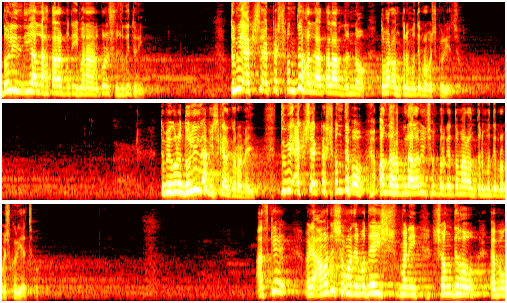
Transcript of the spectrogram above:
দলিল দিয়ে আল্লাহ তালার প্রতি ইমান আনার কোনো সুযোগই তো তুমি একশো একটা সন্দেহ আল্লাহ তালার জন্য তোমার অন্তরের মধ্যে প্রবেশ করিয়েছ। তুমি এগুলো দলিল আবিষ্কার করো নাই। তুমি একশো একটা সন্দেহ আল্লাহ রবুল আলমী সম্পর্কে তোমার অন্তরের মধ্যে প্রবেশ করিয়েছ। আজকে মানে আমাদের সমাজের মধ্যে এই মানে সন্দেহ এবং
